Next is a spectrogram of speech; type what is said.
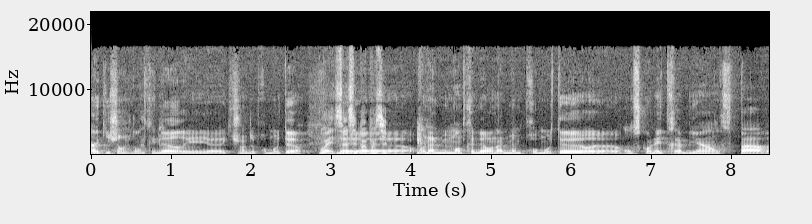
un qui change d'entraîneur et euh, qui change de promoteur. Ouais, ça c'est pas possible. euh, on a le même entraîneur, on a le même promoteur, euh, on se connaît très bien, on se part,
